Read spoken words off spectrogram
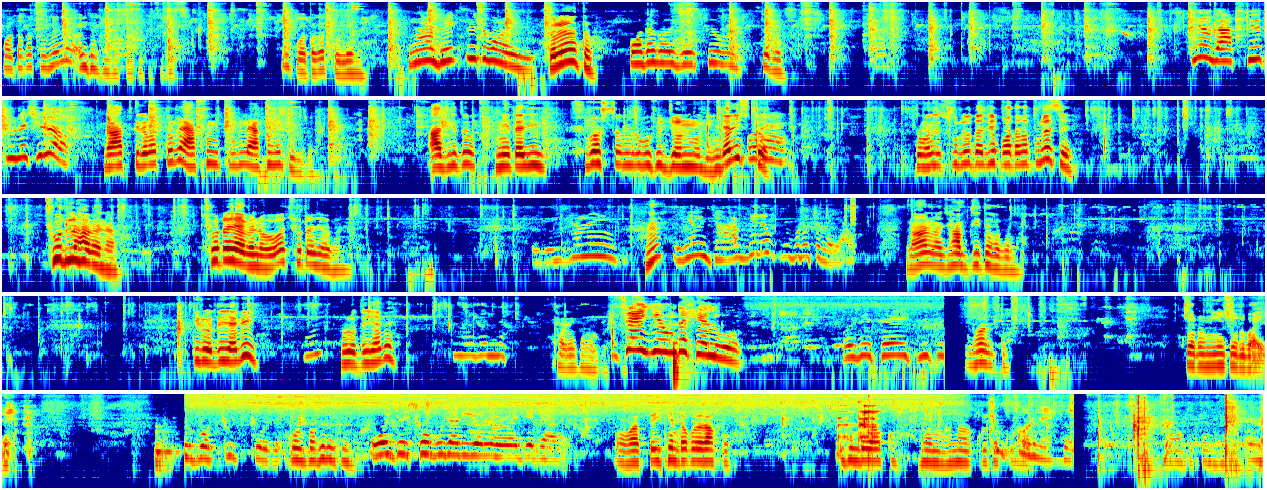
পতাকা তুলে না ওই দেখো পতাকা ওই পতাকা তুলে না। দেখবি তো পারিনি। তোলে না তো। দেখতেও পারি চলো রাত্রে তুলেছিল? রাত্রে এবার তোলে এখনই তুললে এখনই তুলবে। আজকে তো নেতাজি সুভাষচন্দ্র বসুর জন্মদিন জানিস তো? হ্যাঁ। তোমাদের স্কুলেও তো আজকে পতাকা তুলেছে ছুটলে হবে না। ছোটা যাবে না বাবা ছোটা যাবে না। না না ঝাঁপ দিতে হবে না। কি রোদে যাবি? রোদে যাবে। তাহলে এখানে সেই গেমটা খেলব। ওই যে সেই ধর এটা। চলো নিয়ে চলো বাইরে। চুপ করে কোন পাখি দেখুন ওই যে সবুজ আর ইয়েলো যায় ও আচ্ছা এইখানটা করে রাখো। এইখানটা রাখো। হ্যাঁ মা নারকুলটা করবে একদম আমাদেরটা নিয়ে যাও।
